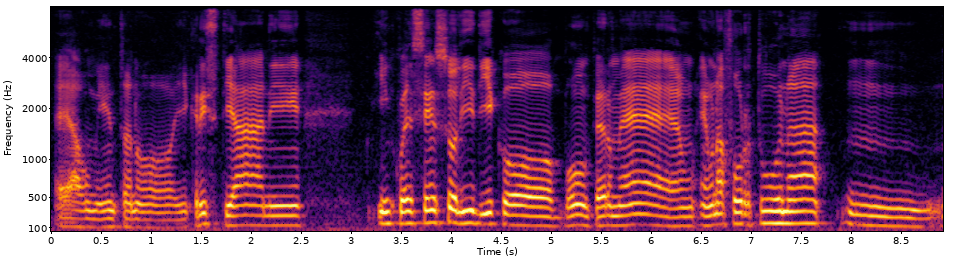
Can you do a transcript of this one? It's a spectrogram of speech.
eh, aumentano i cristiani. In quel senso lì dico, boh, per me è, un, è una fortuna mm,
